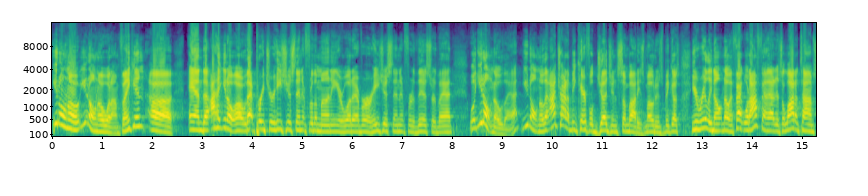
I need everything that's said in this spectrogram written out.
You don't know, you don't know what I'm thinking. Uh, and uh, I, you know, oh, that preacher, he's just in it for the money or whatever, or he's just in it for this or that. Well, you don't know that. You don't know that. I try to be careful judging somebody's motives because you really don't know. In fact, what I found out is a lot of times,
